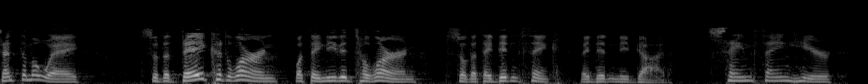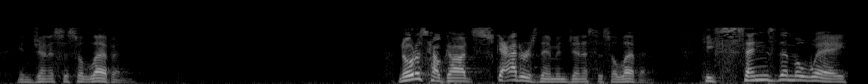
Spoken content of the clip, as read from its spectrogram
sent them away so that they could learn what they needed to learn so that they didn't think they didn't need God. Same thing here in Genesis 11. Notice how God scatters them in Genesis 11. He sends them away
